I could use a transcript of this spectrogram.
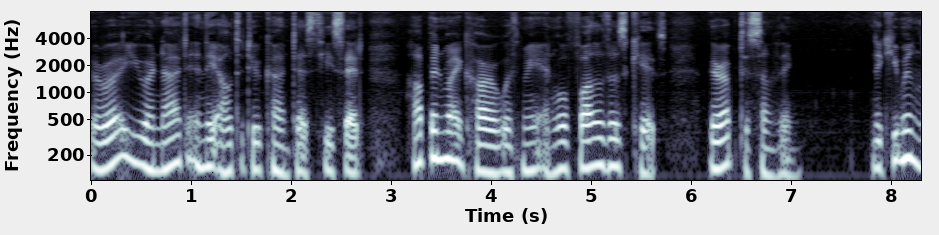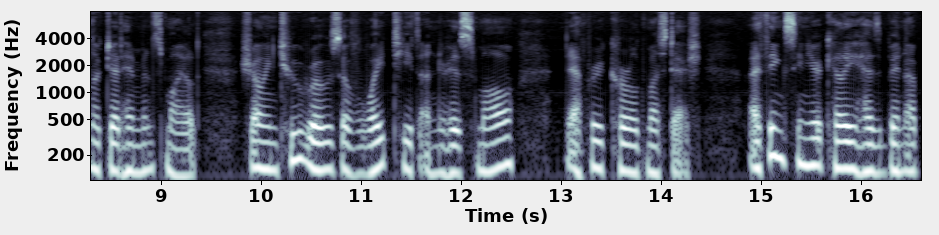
Leroy, you are not in the altitude contest, he said. Hop in my car with me and we'll follow those kids. They're up to something. The Cuban looked at him and smiled, showing two rows of white teeth under his small, dapper curled mustache. I think Senor Kelly has been up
